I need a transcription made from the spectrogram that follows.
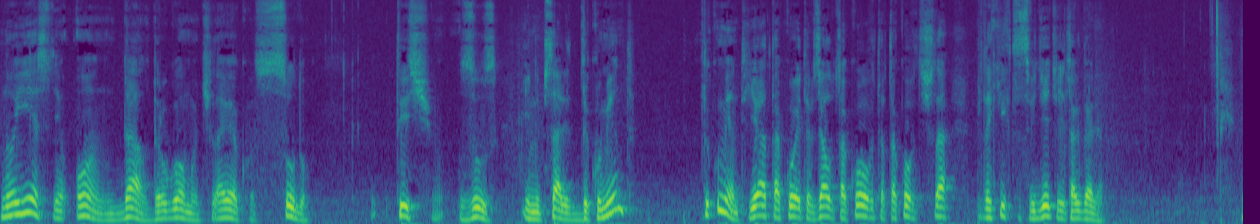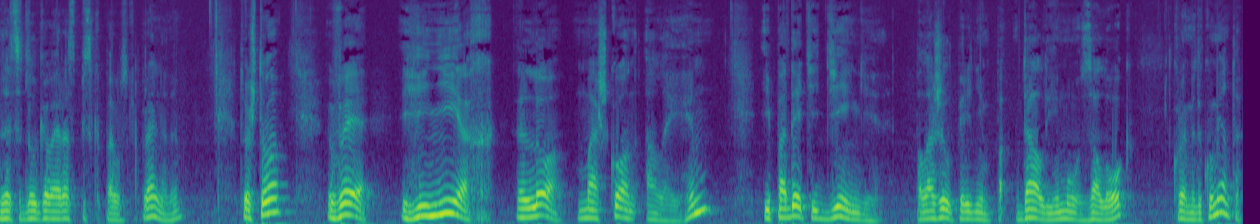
но если он дал другому человеку суду тысячу ЗУЗ и написали документ, документ, я такой-то взял у такого-то, такого-то числа, при таких-то свидетелей и так далее. Называется долговая расписка по-русски, правильно, да? То что в гениях ло машкон алейхем, и под эти деньги положил перед ним, дал ему залог, кроме документа,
